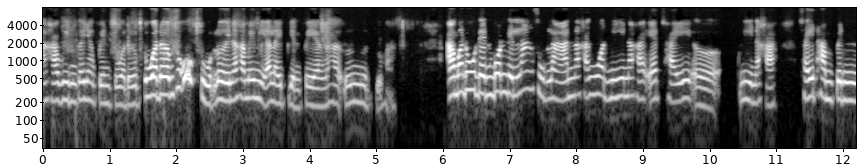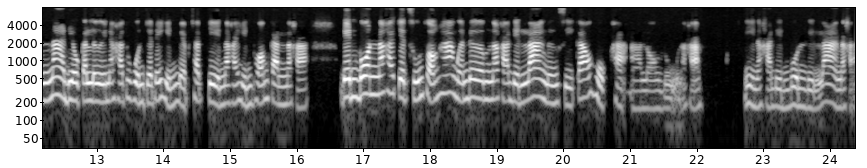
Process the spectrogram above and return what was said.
นะคะ วินก็ยังเป็นตัวเดิม ตัวเดิมทุกสูตรเลยนะคะ ไม่มีอะไรเปลี่ยนแปลงนะคะ เออเงึดอยู่ค่ะ เอามาดูเด่นบนเด่นล่างสูตรล้านนะคะ งวดนี้นะคะแอดใช้เอ่อ นี่นะคะ ใช้ทำเป็นหน้าเดียวกันเลยนะคะ ทุกคนจะได้เห็นแบบชัดเจนนะคะ เห็นพร้อมกันนะคะ เด่นบนนะคะเจ็ดศูนย์สองห้าเหมือนเดิมนะคะ เด่นล่างหนึ่งสี่เก้าหกค่ะอ่าลองดูนะคะ นี่นะคะ เด่นบนเด่นล่างนะคะ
